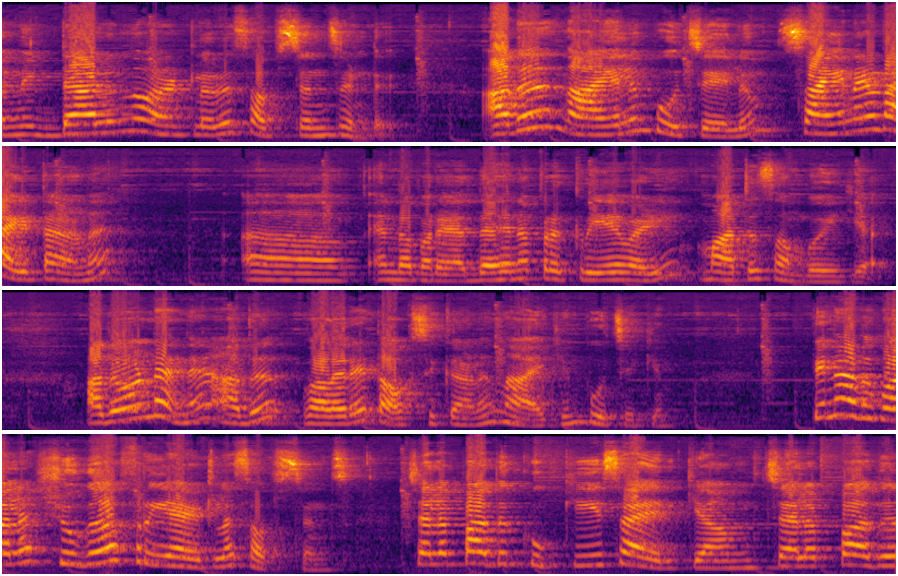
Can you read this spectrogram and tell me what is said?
അമിഗ്ഡാൽ എന്ന് പറഞ്ഞിട്ടുള്ള ഒരു സബ്സ്റ്റൻസ് ഉണ്ട്. അത് നായലും പൂച്ചയിലും സയനൈഡ് ആയിട്ടാണ് എന്താ പറയുക ദഹന പ്രക്രിയ വഴി മാറ്റം സംഭവിക്കുക. അതുകൊണ്ട് തന്നെ അത് വളരെ ടോക്സിക് ആണ് നായ്ക്കും പൂച്ചയ്ക്കും. പിന്നെ അതുപോലെ ഷുഗർ ഫ്രീ ആയിട്ടുള്ള സബ്സ്റ്റൻസ് ചിലപ്പോൾ അത് കുക്കീസ് ആയിരിക്കാം ചിലപ്പോൾ അത്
